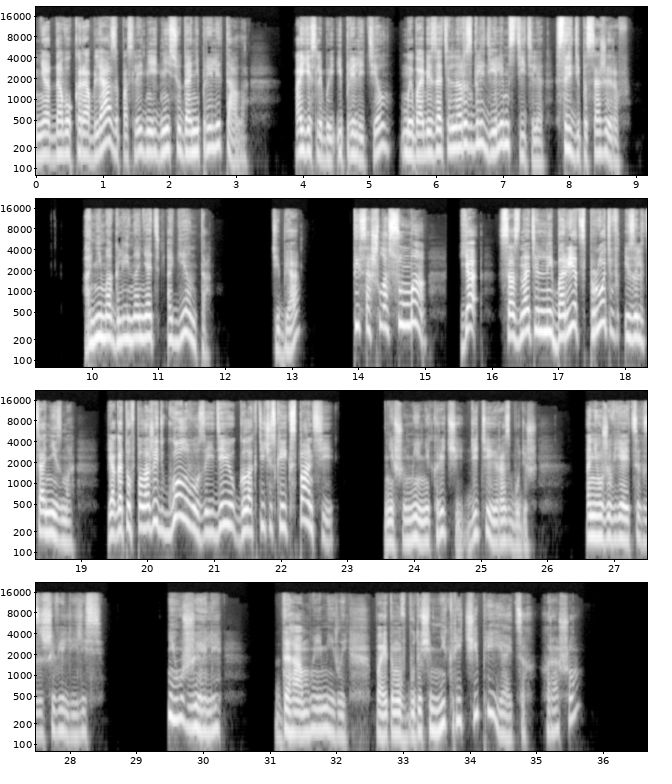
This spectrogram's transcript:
ни одного корабля за последние дни сюда не прилетало — а если бы и прилетел, мы бы обязательно разглядели Мстителя среди пассажиров. Они могли нанять агента. Тебя? Ты сошла с ума! Я сознательный борец против изоляционизма. Я готов положить голову за идею галактической экспансии. Не шуми, не кричи, детей разбудишь. Они уже в яйцах зашевелились. Неужели? Да, мой милый, поэтому в будущем не кричи при яйцах, хорошо?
